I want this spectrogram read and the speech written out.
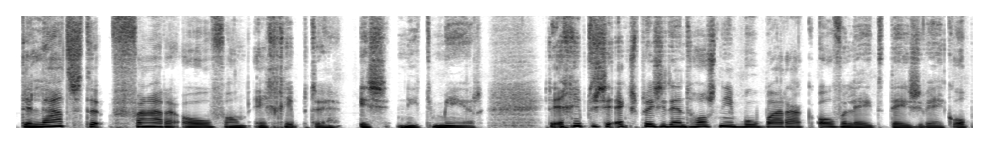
De laatste farao van Egypte is niet meer. De Egyptische ex-president Hosni Mubarak overleed deze week op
